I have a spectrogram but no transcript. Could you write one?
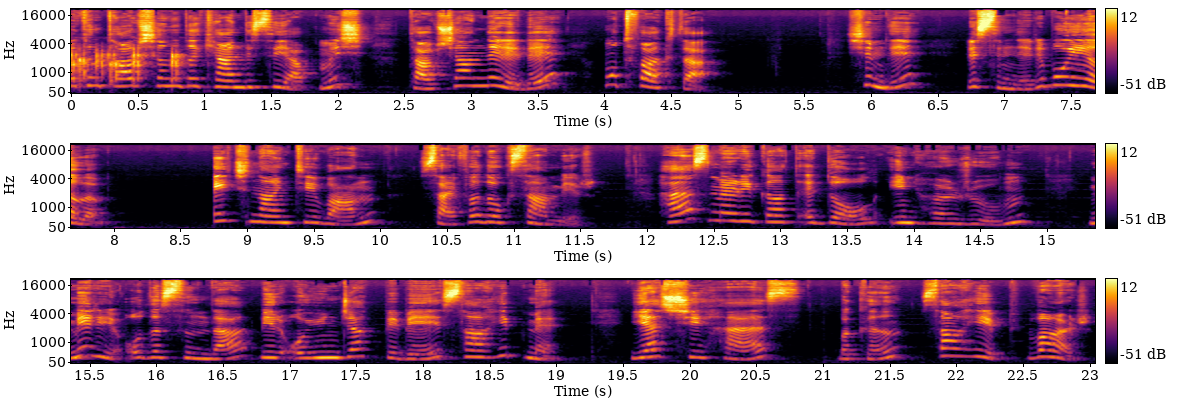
Bakın tavşanı da kendisi yapmış. Tavşan nerede? Mutfakta. Şimdi resimleri boyayalım. Page 91, sayfa 91. Has Mary got a doll in her room? Mary odasında bir oyuncak bebeğe sahip mi? Yes, she has. Bakın sahip var.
